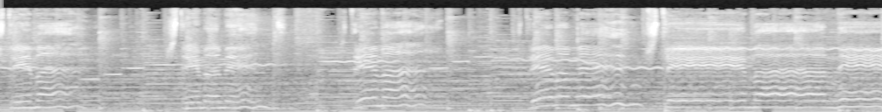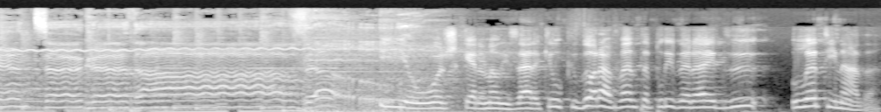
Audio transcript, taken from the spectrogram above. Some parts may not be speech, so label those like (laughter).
Extrema, extremamente, extrema, extremamente, extremamente agradável. E eu hoje quero analisar aquilo que doravante apelidarei de latinada.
